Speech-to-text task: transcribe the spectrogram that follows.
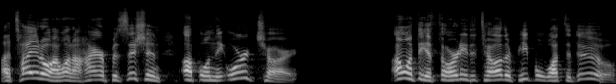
a title, I want a higher position up on the org chart. I want the authority to tell other people what to do.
